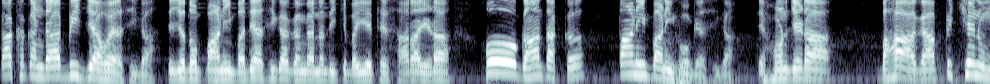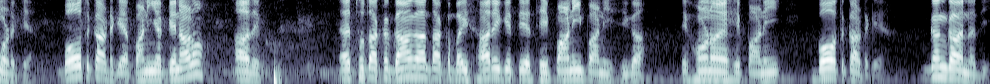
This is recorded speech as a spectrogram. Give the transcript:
ਕੱਖ ਕੰਡਾ ਬੀਜਿਆ ਹੋਇਆ ਸੀਗਾ ਤੇ ਜਦੋਂ ਪਾਣੀ ਵਧਿਆ ਸੀਗਾ ਗੰਗਾ ਨਦੀ ਚ ਬਈ ਇੱਥੇ ਸਾਰਾ ਜਿਹੜਾ ਹੋ ਗਾਂ ਤੱਕ ਪਾਣੀ ਪਾਣੀ ਹੋ ਗਿਆ ਸੀਗਾ ਤੇ ਹੁਣ ਜਿਹੜਾ ਬਹਾਗ ਆ ਪਿੱਛੇ ਨੂੰ ਮੁੜ ਗਿਆ, ਬਹੁਤ ਘਟ ਗਿਆ ਪਾਣੀ ਅੱਗੇ ਨਾਲੋਂ ਆ ਦੇਖੋ। ਇੱਥੋਂ ਤੱਕ ਗਾਂ ਗਾਂ ਤੱਕ ਬਈ ਸਾਰੇ ਕਿਤੇ ਇੱਥੇ ਪਾਣੀ ਪਾਣੀ ਸੀਗਾ ਤੇ ਹੁਣ ਇਹ ਪਾਣੀ ਬਹੁਤ ਘਟ ਗਿਆ, ਗੰਗਾ ਨਦੀ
